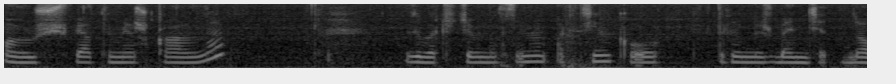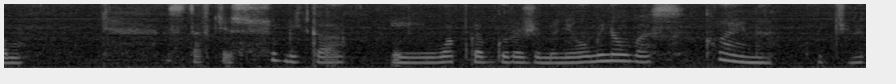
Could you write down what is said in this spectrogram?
O, już światy mieszkalne. Zobaczycie w następnym odcinku, w którym już będzie dom. Zostawcie subika i łapkę w górę, żeby nie ominął Was kolejny odcinek.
